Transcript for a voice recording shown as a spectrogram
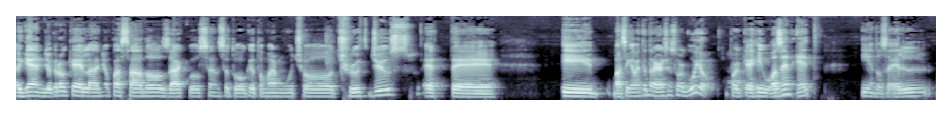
again, yo creo que el año pasado Zach Wilson se tuvo que tomar mucho truth juice, este, y básicamente tragarse su orgullo, porque he wasn't it, y entonces él,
